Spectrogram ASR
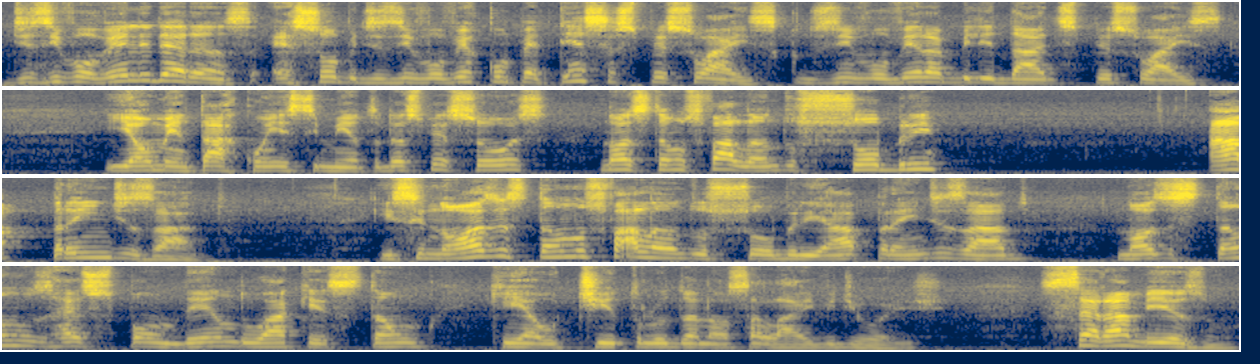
desenvolver liderança é sobre desenvolver competências pessoais, desenvolver habilidades pessoais e aumentar conhecimento das pessoas, nós estamos falando sobre aprendizado. E se nós estamos falando sobre aprendizado, nós estamos respondendo à questão que é o título da nossa live de hoje. Será mesmo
